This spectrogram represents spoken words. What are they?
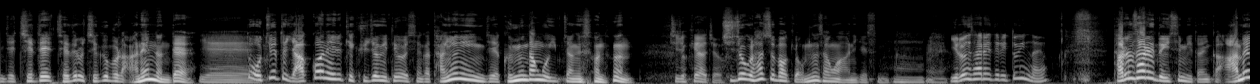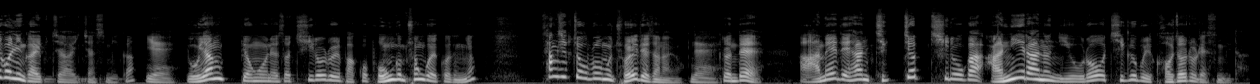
이제 제대, 제대로 지급을 안 했는데 예. 또 어쨌든 약관에 이렇게 규정이 되어 있으니까 당연히 이제 금융당국 입장에서는 지적해야죠. 지적을 할 수밖에 없는 상황 아니겠습니까? 음. 예. 이런 사례들이 또 있나요? 다른 사례도 있습니다. 그러니까 암에 걸린 가입자 있지 않습니까? 예. 요양병원에서 치료를 받고 보험금 청구했거든요. 상식적으로 보면 줘야 되잖아요. 네. 그런데 암에 대한 직접 치료가 아니라는 이유로 지급을 거절을 했습니다.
